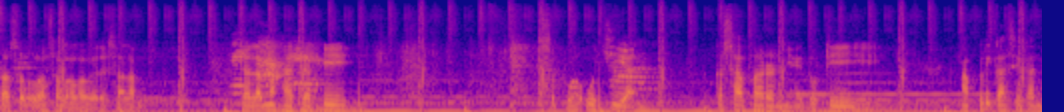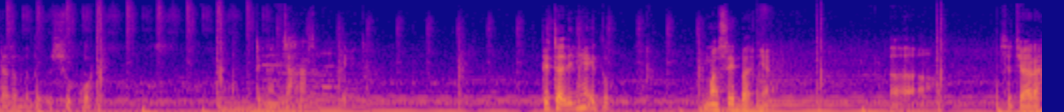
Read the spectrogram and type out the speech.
Rasulullah SAW dalam menghadapi sebuah ujian kesabarannya itu diaplikasikan dalam bentuk syukur dengan cara seperti itu tidak hanya itu masih banyak uh, sejarah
